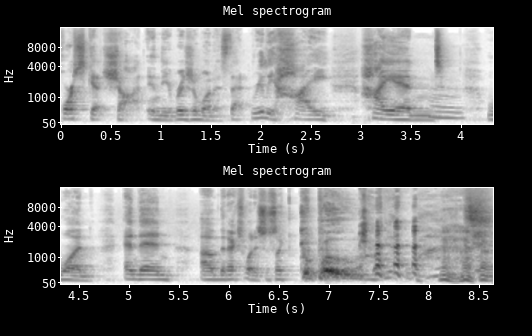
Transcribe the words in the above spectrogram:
horse gets shot in the original one. It's that really high, high end Hmm. one, and then um, the next one is just like kaboom.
